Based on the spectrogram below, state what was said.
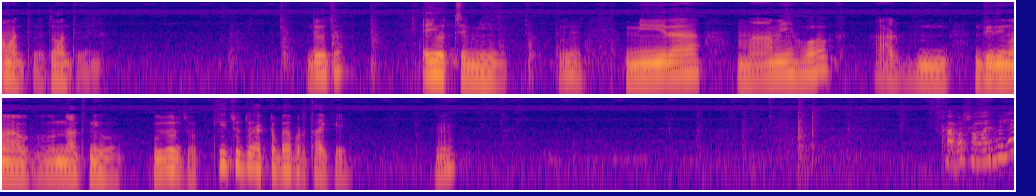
আমার দেবে তোমার দেবে না। দেখেছ? এই হচ্ছে মেয়ে? মেয়েরা মা মেয়ে হোক আর দিদিমা নাতনি হোক বুঝতে পেরেছ? কিছু তো একটা ব্যাপার থাকে হ্যাঁ? খাবার সময় হলে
